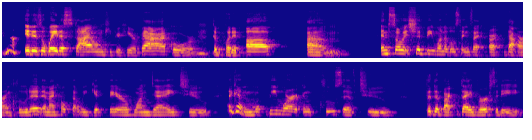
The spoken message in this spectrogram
yeah. it is a way to style and keep your hair back or mm-hmm. to put it up um, and so it should be one of those things that are, that are included and i hope that we get there one day to again be more inclusive to the div- diversity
